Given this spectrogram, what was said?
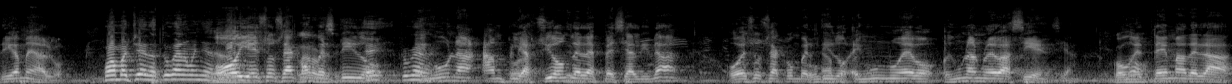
dígame algo. Juan Machena, tú ganas mañana. Hoy eso se ha convertido eh, en una ampliación de la especialidad o eso se ha convertido en un nuevo, en una nueva ciencia. con el tema de la,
